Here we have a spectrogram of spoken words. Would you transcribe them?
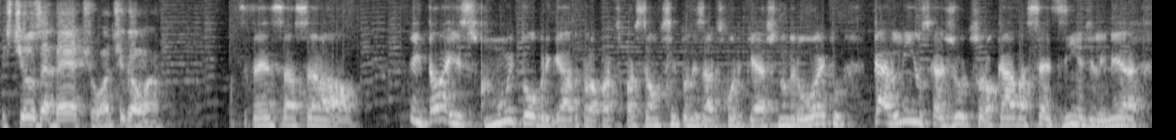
estilo Zebete, o antigão lá. Sensacional. Então é isso. Muito obrigado pela participação. Sintonizados Podcast número 8. Carlinhos Caju de Sorocaba, Cezinha de Limeira,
